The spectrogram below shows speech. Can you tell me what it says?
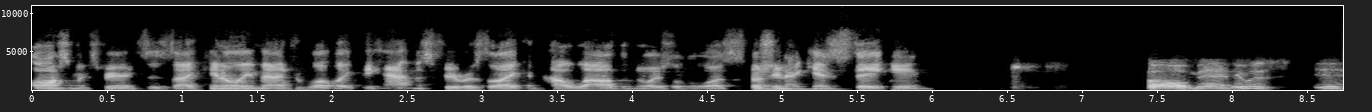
awesome experiences. I can only imagine what like the atmosphere was like and how loud the noise level was, especially in that Kansas State game. Oh man, it was it,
